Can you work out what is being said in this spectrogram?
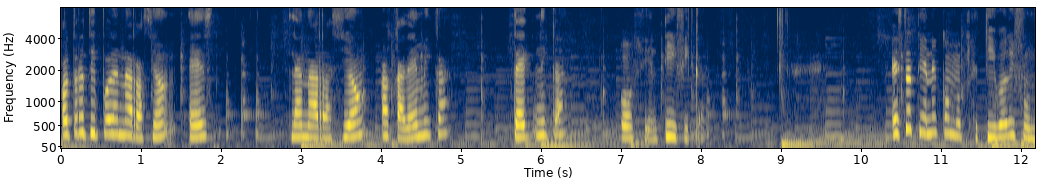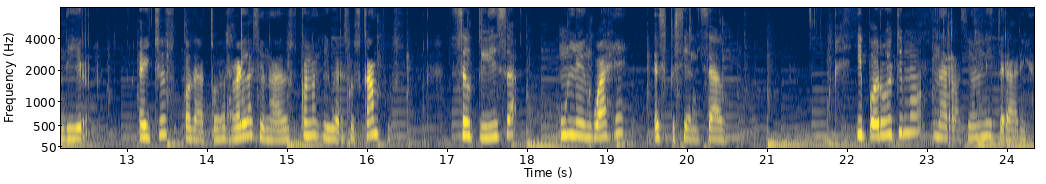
Otro tipo de narración es la narración académica, técnica o científica. Esto tiene como objetivo difundir hechos o datos relacionados con los diversos campos. Se utiliza un lenguaje especializado. Y por último, narración literaria.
